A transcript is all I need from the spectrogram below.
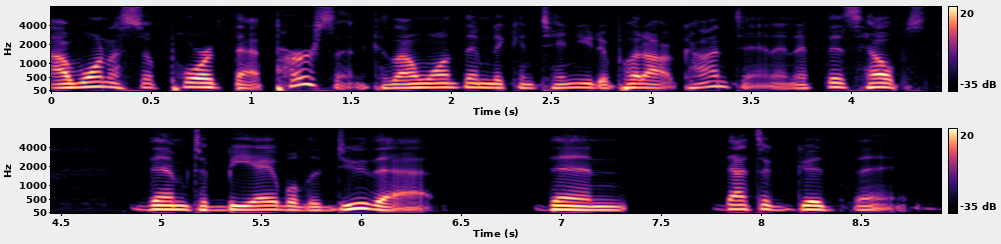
I want to support that person because I want them to continue to put out content. And if this helps them to be able to do that, then that's a good thing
